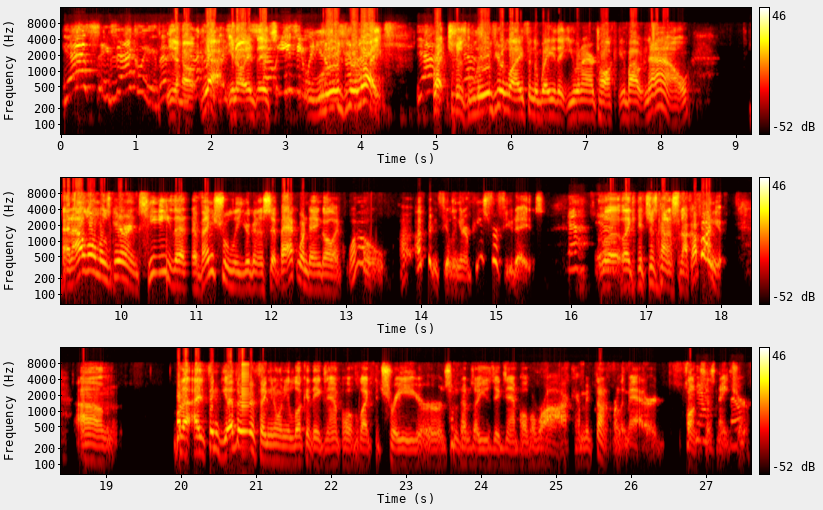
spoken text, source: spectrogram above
yes exactly that's You know, exactly yeah, you know, said. it's, so it's easy when you live your life. yeah Right. Just yeah. live your life in the way that you and I are talking about now. And I'll almost guarantee that eventually you're going to sit back one day and go like, "Whoa, I've been feeling inner peace for a few days." Yeah. yeah. Like it just kind of snuck up on you. Um, but I, think the other thing, you know, when you look at the example of like the tree, or sometimes I use the example of a rock. I mean, it doesn't really matter. It functions Yeah, no. nature.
